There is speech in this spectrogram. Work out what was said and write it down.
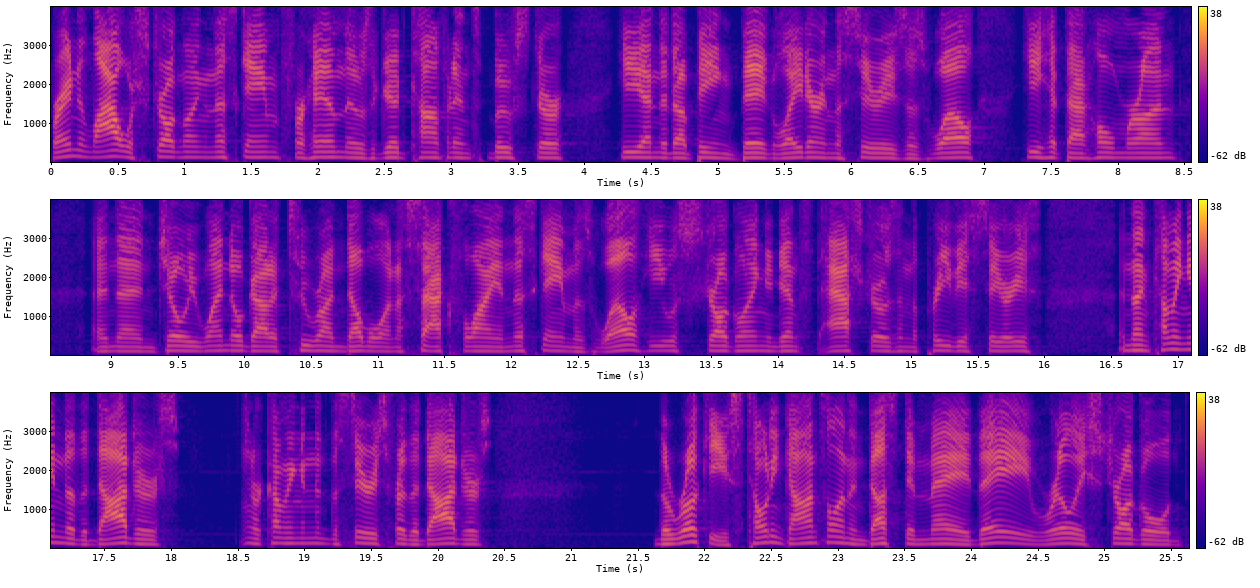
Brandon Lowe was struggling in this game. For him, it was a good confidence booster. He ended up being big later in the series as well. He hit that home run. And then Joey Wendle got a two run double and a sac fly in this game as well. He was struggling against the Astros in the previous series. And then coming into the Dodgers, or coming into the series for the Dodgers, the rookies, Tony Gonsolin and Dustin May, they really struggled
